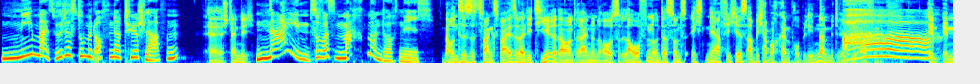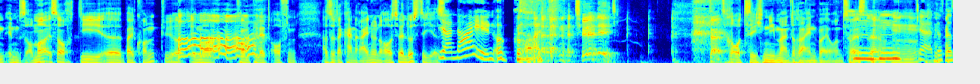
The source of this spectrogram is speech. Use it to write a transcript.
niemals. Würdest du mit offener Tür schlafen? Äh, ständig. Nein, sowas macht man doch nicht. Bei uns ist es zwangsweise, weil die Tiere dauernd rein und raus laufen und das sonst echt nervig ist. Aber ich habe auch kein Problem damit, wenn die Ah. offen. Im, im, Im Sommer ist auch die äh, Balkontür Ah. immer komplett offen. Also da kann rein und raus, wer lustig ist. Ja, nein, oh Gott. Natürlich. Da traut sich niemand rein bei uns, weißt du? Mhm. Ja, das, das,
